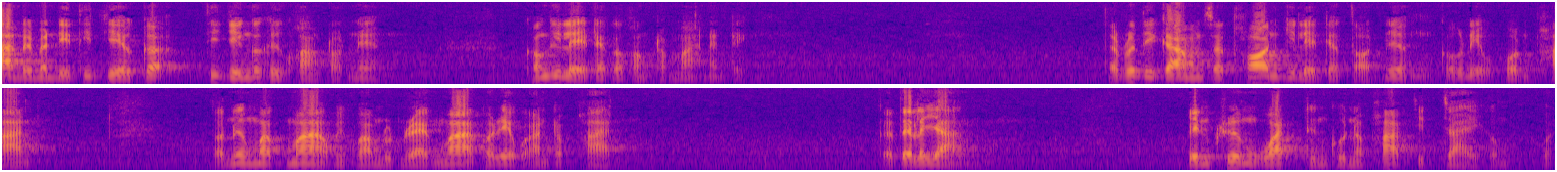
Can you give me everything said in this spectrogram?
านเป็นบัณฑิตที่เจียวก็ที่จริงก็คือความต่อเนื่อง ของกิเลสและก็ของธรรมะนั่นเองแต่พฤติกรรมสะท้อนกิเลสอย่างต่อเนื่องก็เรียกว่าคนพาน ต่อเนื่องมากๆมีความรุนแรงมากก็เรียกว่าอันตรพานก็แต่ละอย่าง เป็นเครื่องวัดถึงคุณภาพจิตใจของคน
